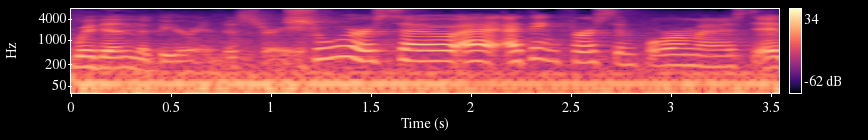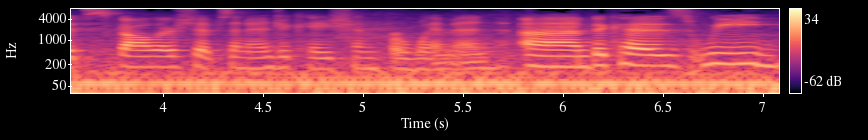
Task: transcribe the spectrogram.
within the beer industry? Sure. So uh, I think first and foremost, it's scholarships and education for women um, because we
